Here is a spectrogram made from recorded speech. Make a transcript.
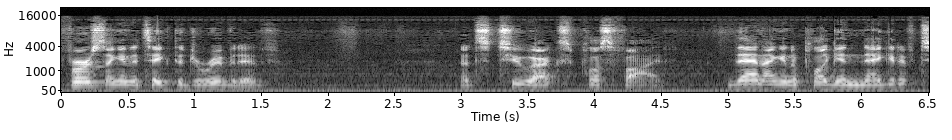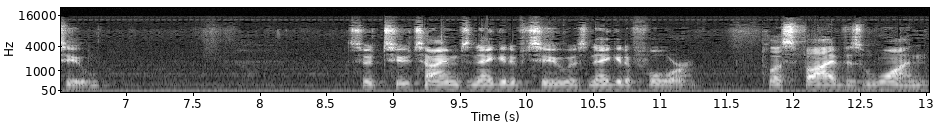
first I'm going to take the derivative. That's 2x plus 5. Then I'm going to plug in negative 2. So 2 times negative 2 is negative 4, plus 5 is 1.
